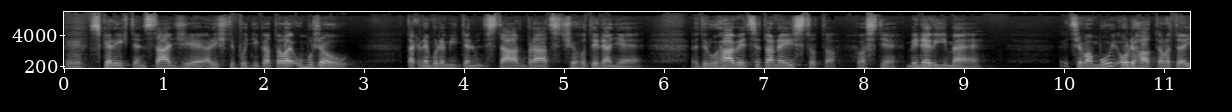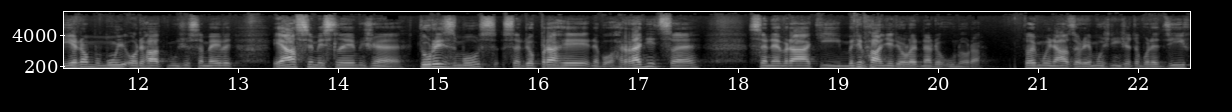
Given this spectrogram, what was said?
hmm. z kterých ten stát žije. A když ty podnikatelé umřou, tak nebude mít ten stát brát z čeho ty daně. Druhá věc je ta nejistota. Vlastně my nevíme, třeba můj odhad, ale to je jenom můj odhad, můžu se mailit. Já si myslím, že turismus se do Prahy, nebo hranice se nevrátí minimálně do ledna, do února. To je můj názor. Je možný, že to bude dřív,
